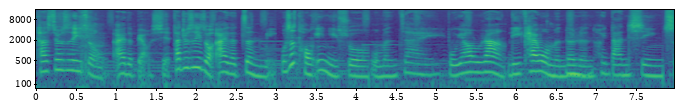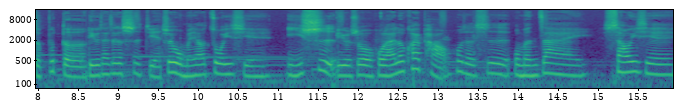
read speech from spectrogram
它就是一种爱的表现，它就是一种爱的证明。我是同意你说，我们在不要让离开我们的人会担心、舍不得留在这个世间，所以我们要做一些仪式，比如说“火来了，快跑”，或者是我们在。烧一些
